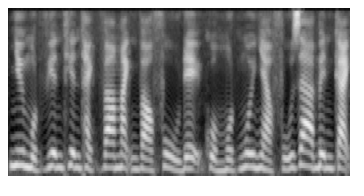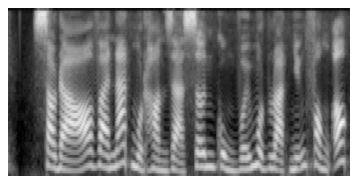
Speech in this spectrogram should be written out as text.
như một viên thiên thạch va mạnh vào phủ đệ của một ngôi nhà phú gia bên cạnh, sau đó va nát một hòn giả sơn cùng với một loạt những phòng ốc.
